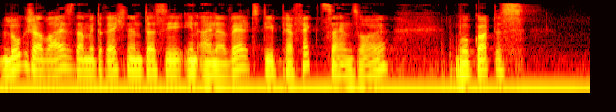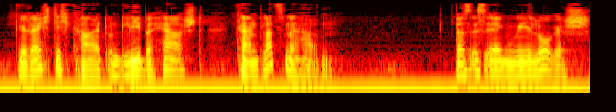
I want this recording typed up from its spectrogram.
logischerweise damit rechnen, dass sie in einer Welt, die perfekt sein soll, wo Gottes Gerechtigkeit und Liebe herrscht, keinen Platz mehr haben. Das ist irgendwie logisch.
